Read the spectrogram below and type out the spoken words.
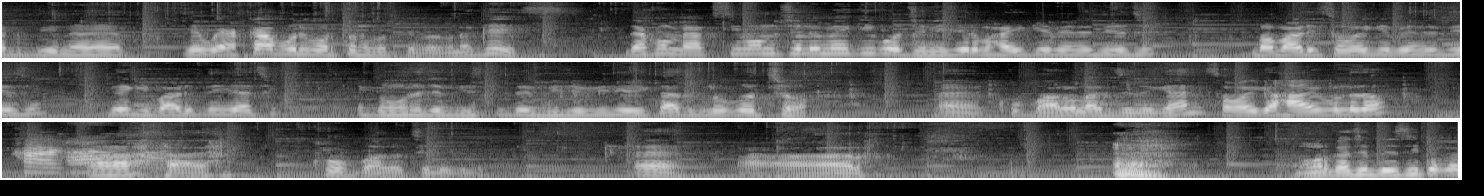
একদিনে কেউ একা পরিবর্তন করতে পারবে না। কি দেখো ম্যাক্সিমাম ছেলে মেয়ে কী করছে? নিজের ভাইকে বেঁধে দিয়েছে বা বাড়ির সবাইকে বেঁধে দিয়েছে। দেখি, বাড়িতেই আছে। তোমরা যে বৃষ্টিতে ভিজে ভিজে এই কাজগুলো করছ? হ্যাঁ খুব ভালো লাগছে দেখে হ্যাঁ? সবাইকে হাই বলে দাও। হ্যাঁ খুব ভালো ছেলেগুলো। হ্যাঁ আর আমার কাছে বেশি টাকা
